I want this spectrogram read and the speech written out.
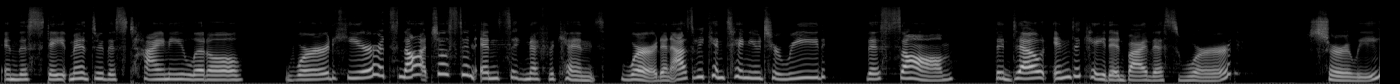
in this statement through this tiny little word here? It's not just an insignificant word. And as we continue to read this psalm, the doubt indicated by this word, surely,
